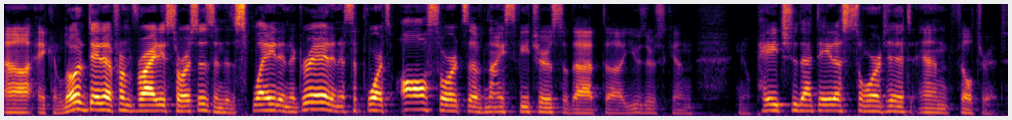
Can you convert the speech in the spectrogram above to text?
Uh, it can load data from a variety of sources and display it in a grid, and it supports all sorts of nice features so that uh, users can you know, page through that data, sort it, and filter it.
